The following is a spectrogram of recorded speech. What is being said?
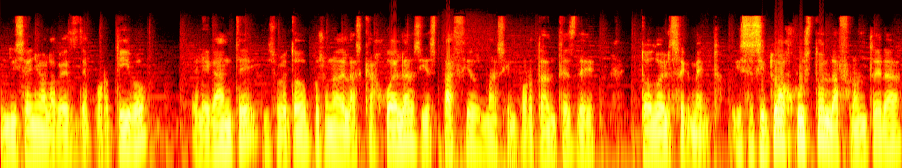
un diseño a la vez deportivo, elegante y sobre todo pues una de las cajuelas y espacios más importantes de todo el segmento. Y se sitúa justo en la frontera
